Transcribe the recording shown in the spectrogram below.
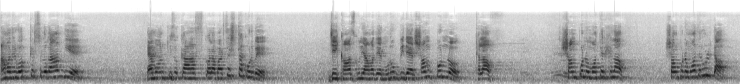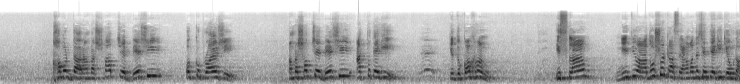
আমাদের ঐক্যের স্লোগান দিয়ে এমন কিছু কাজ করাবার চেষ্টা করবে, যেই কাজগুলি আমাদের মুরব্বীদের সম্পূর্ণ খেলাফ, সম্পূর্ণ মতের খেলাফ, সম্পূর্ণ মতের উল্টা। খবরদার আমরা সবচেয়ে বেশি ঐক্য প্রয়সী আমরা সবচেয়ে বেশি আত্মত্যাগী। কিন্তু কখন? ইসলাম, নীতি ও আদর্শের কাছে আমাদের সে ত্যাগী কেউ না।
